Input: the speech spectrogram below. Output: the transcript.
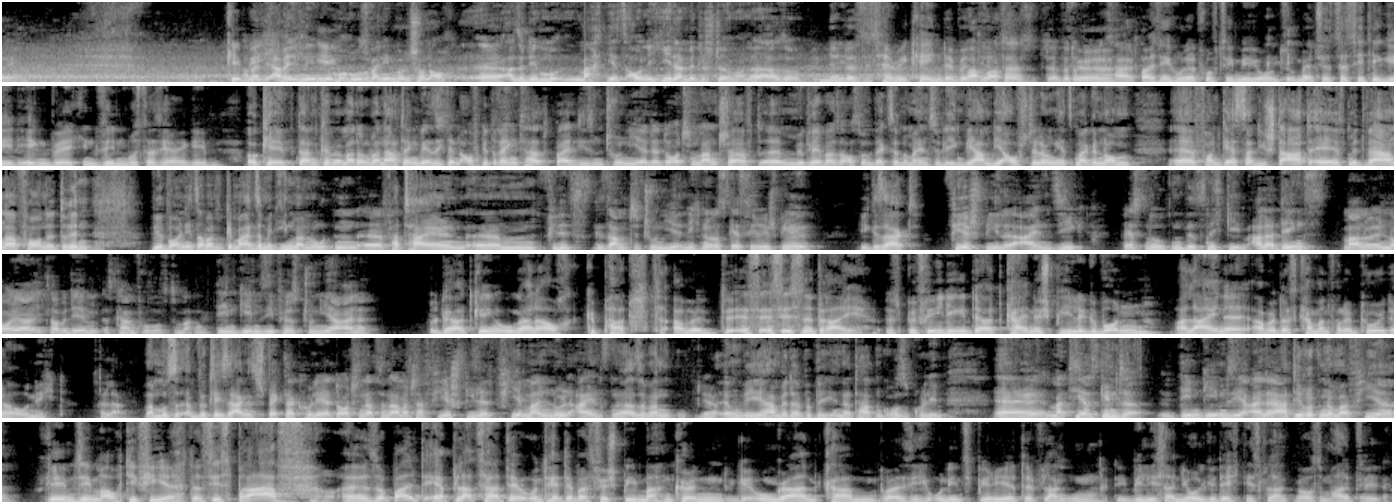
dahin. Aber, aber den muss man ihm schon auch, äh, also den macht jetzt auch nicht jeder Mittelstürmer, ne? Also ja, das ist Harry Kane, der wird, macht, jetzt das, der wird für, bezahlt. weiß nicht, 150 Millionen zu Manchester City geht. Irgendwelchen Sinn muss das ja ergeben. Okay, dann können wir mal darüber nachdenken, wer sich denn aufgedrängt hat, bei diesem Turnier der deutschen Mannschaft äh, möglicherweise auch so einen Wechsel nochmal hinzulegen. Wir haben die Aufstellung jetzt mal genommen äh, von gestern, die Startelf mit Werner vorne drin. Wir wollen jetzt aber gemeinsam mit Ihnen mal Noten äh, verteilen ähm, für das gesamte Turnier. Nicht nur das gestrige Spiel. Wie gesagt, vier Spiele, ein Sieg. Besten Noten wird es nicht geben. Allerdings, Manuel Neuer, ich glaube, dem ist kein Vorwurf zu machen. Dem geben Sie fürs Turnier eine? Der hat gegen Ungarn auch gepatzt, aber es, es ist eine drei. Es ist befriedigend, der hat keine Spiele gewonnen, alleine, aber das kann man von dem Torhüter auch nicht verlangen. Man muss wirklich sagen, es ist spektakulär. Deutsche Nationalmannschaft, vier Spiele, viermal 0-1. Ne? Also man, ja. irgendwie haben wir da wirklich in der Tat ein großes Problem. Äh, Matthias Ginter, dem geben Sie eine. Er hat die Rückennummer vier. Geben Sie ihm auch die vier. Das ist brav. Äh, sobald er Platz hatte und hätte was für Spiel machen können, Ungarn kam, weiß ich, uninspirierte Flanken, die Willi Sagnol Gedächtnisflanken aus dem Halbfeld.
